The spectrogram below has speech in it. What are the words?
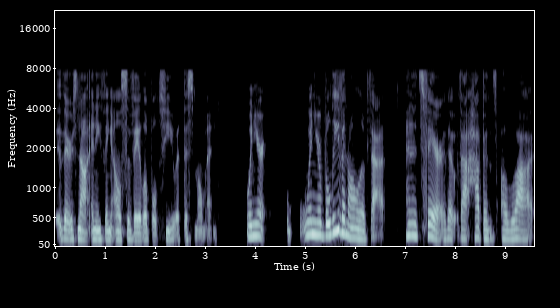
there's not anything else available to you at this moment. When you're when you're believing all of that and it's fair that that happens a lot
